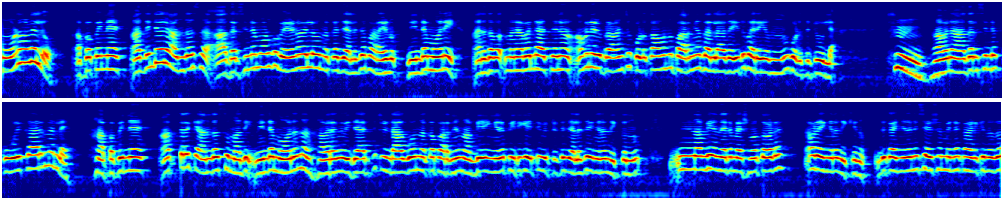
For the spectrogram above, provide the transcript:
മോളാണല്ലോ. അപ്പൊ പിന്നെ അതിന്റെ ഒരു അന്തസ് ആദർശിന്റെ മോൾക്ക് വേണമല്ലോ എന്നൊക്കെ ജലജ പറയണം. നിന്റെ മോനെ അനന്തപത്മനാഭന്റെ അച്ഛനോ അവനൊരു ബ്രാഞ്ച് കൊടുക്കാമെന്ന് പറഞ്ഞതല്ലാതെ ഇതുവരെയൊന്നും കൊടുത്തിട്ടുമില്ല. അവൻ ആദർശിന്റെ കൂലിക്കാരനല്ലേ? അപ്പൊ പിന്നെ അത്രയ്ക്ക് അന്തസ്സു മതി. നിന്റെ മോനെന്ന് അവരങ്ങ് വിചാരിച്ചിട്ടുണ്ടാകുമെന്നൊക്കെ പറഞ്ഞ് നവ്യ ഇങ്ങനെ പിരികേറ്റി വിട്ടിട്ട് ജലജ ഇങ്ങനെ നിൽക്കുന്നു നവ്യ നേരം വിഷമത്തോടെ അവിടെ ഇങ്ങനെ നിൽക്കുന്നു ഇത് കഴിഞ്ഞതിന് ശേഷം പിന്നെ കാണിക്കുന്നത്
